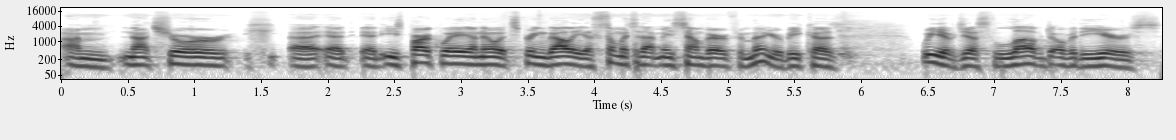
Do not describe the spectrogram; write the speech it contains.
I'm not sure uh, at, at East Parkway, I know at Spring Valley, so much of that may sound very familiar because we have just loved over the years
